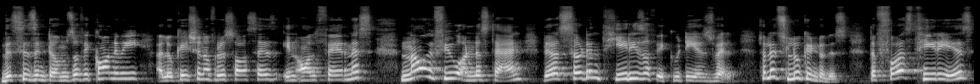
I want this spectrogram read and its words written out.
This is in terms of economy allocation of resources in all fairness. Now if you understand there are certain theories of equity as well. So let's look into this. The first theory is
